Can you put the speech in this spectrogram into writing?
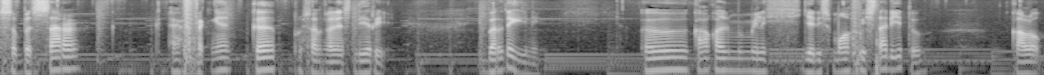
sebesar efeknya ke perusahaan kalian sendiri ibaratnya gini uh, kalau kalian memilih jadi small fish tadi itu kalau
